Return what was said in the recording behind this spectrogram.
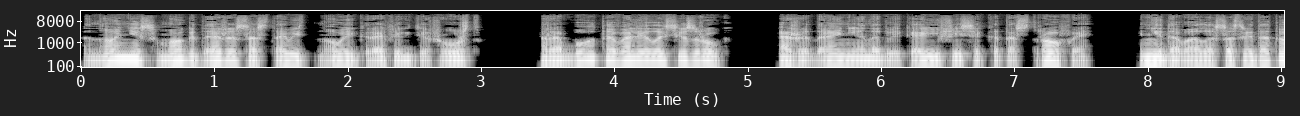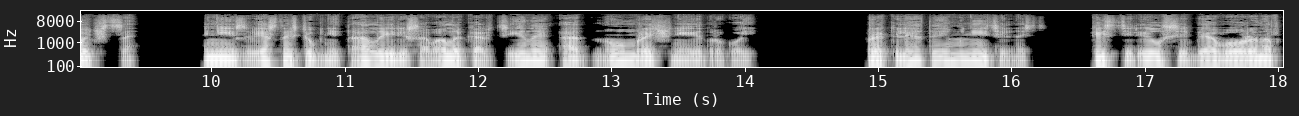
но не смог даже составить новый график дежурств. Работа валилась из рук, ожидание надвигающейся катастрофы не давало сосредоточиться. Неизвестность угнетала и рисовала картины одну мрачнее другой. Проклятая мнительность. Костерил себя Воронов.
